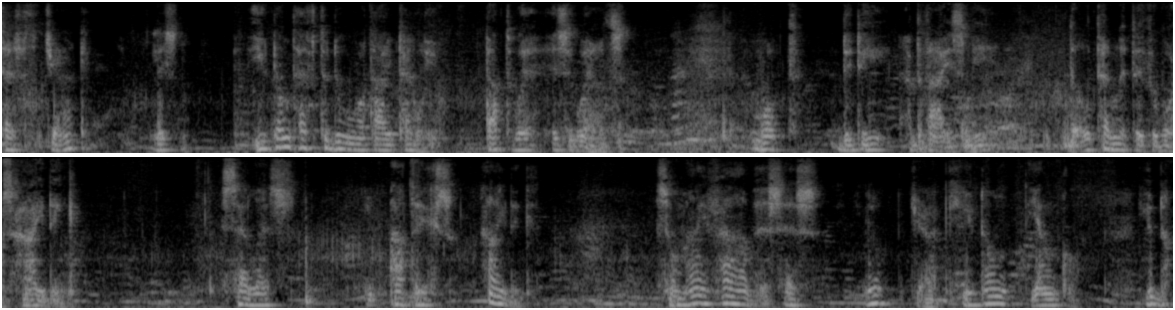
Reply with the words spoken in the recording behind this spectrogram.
says, Jack, listen, you don't have to do what I tell you. That were his words. What did he advise me? The alternative was hiding. Cellars, attics, hiding. So my father says, look, Jack, you don't, uncle, you don't,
